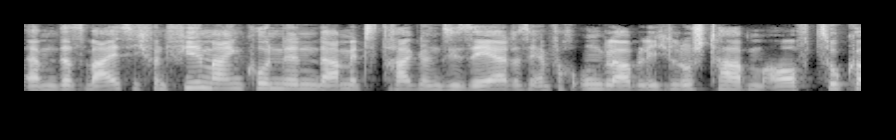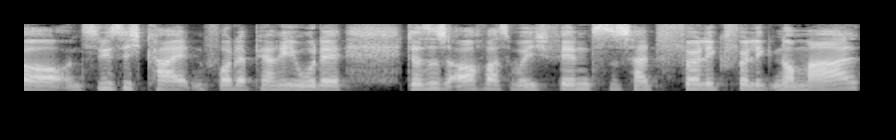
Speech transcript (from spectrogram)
Ähm, das weiß ich von vielen meinen Kunden. Damit strugglen sie sehr, dass sie einfach unglaublich Lust haben auf Zucker und Süßigkeiten vor der Periode. Das ist auch was, wo ich finde, es ist halt völlig, völlig normal.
